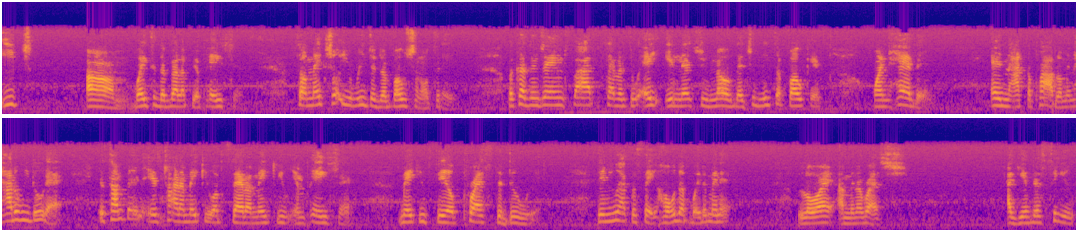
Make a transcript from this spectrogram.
each um, way to develop your patience. So make sure you read your devotional today. Because in James 5, 7 through 8, it lets you know that you need to focus on heaven and not the problem. And how do we do that? If something is trying to make you upset or make you impatient, make you feel pressed to do it, then you have to say, hold up, wait a minute. Lord, I'm in a rush. I give this to you.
